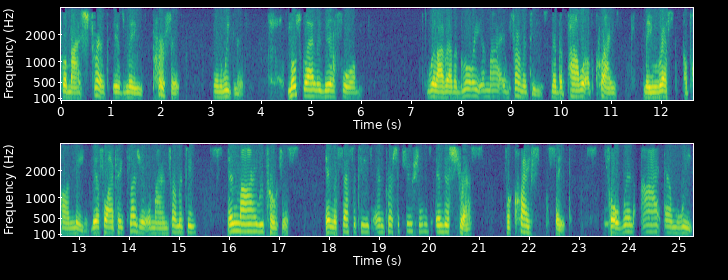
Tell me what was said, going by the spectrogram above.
for my strength is made perfect in weakness. Most gladly, therefore, will I rather glory in my infirmities, that the power of Christ may rest upon me. Therefore, I take pleasure in my infirmity, in my reproaches, in necessities, in persecutions, in distress, for Christ's sake. For when I am weak,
